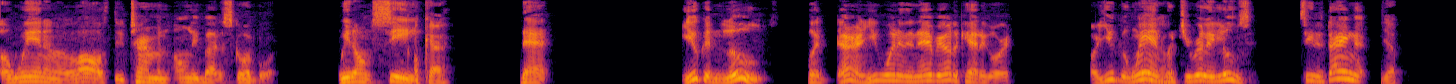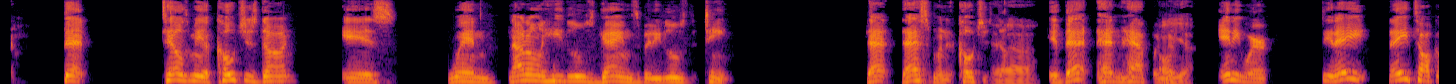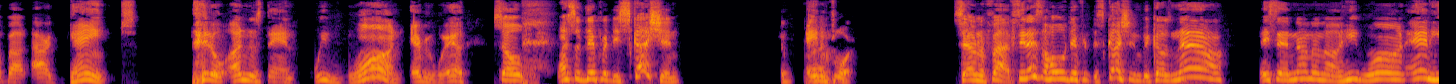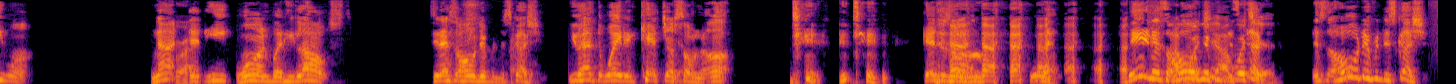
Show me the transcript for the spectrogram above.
a win and a loss determined only by the scoreboard. We don't see okay. that you can lose, but darn, you win it in every other category. Or you can win, you but you really lose it. See, the thing that, yep. that tells me a coach is done is when not only he lose games, but he lose the team. That that's when the coach is yeah. done. If that hadn't happened, oh yeah, anywhere. See, they they talk about our games. They don't understand we've won everywhere. So that's a different discussion. Eight right. and four, seven and five. See, that's a whole different discussion because now they said no, no, no. He won and he won. Not right. that he won, but he lost. See, that's a whole different discussion. You have to wait and catch us yeah. on the up. catch us on the up. Yeah. Then it's a whole different discussion. It's a whole different discussion.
